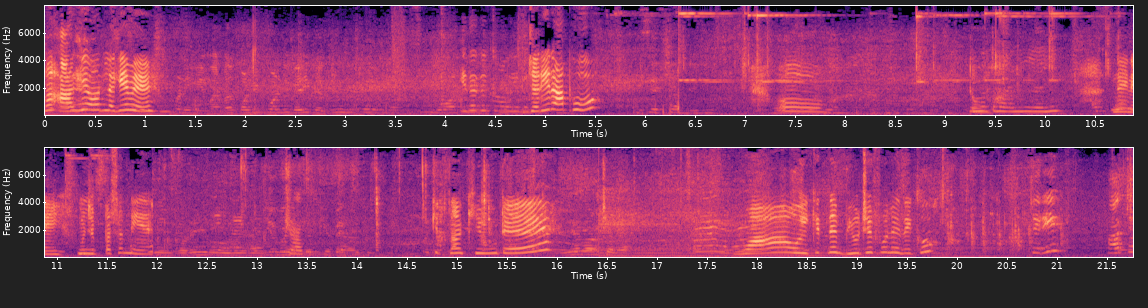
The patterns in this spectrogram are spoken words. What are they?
हाँ आगे और लगे हुए हैं। जरीर आप हो? ओ। नहीं नहीं नहीं मुझे पसंद नहीं है। कितना क्यूट है। वाह ये कितने ब्यूटीफुल है देखो। तेरी हाथ तो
